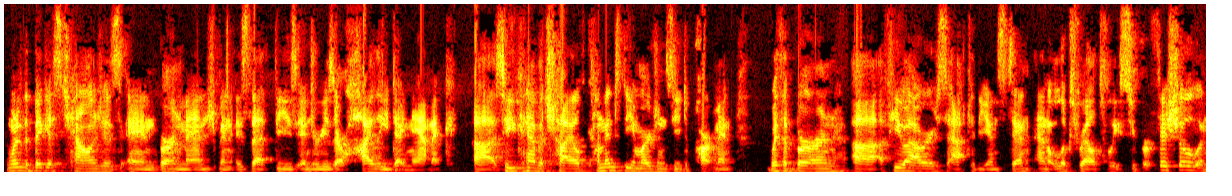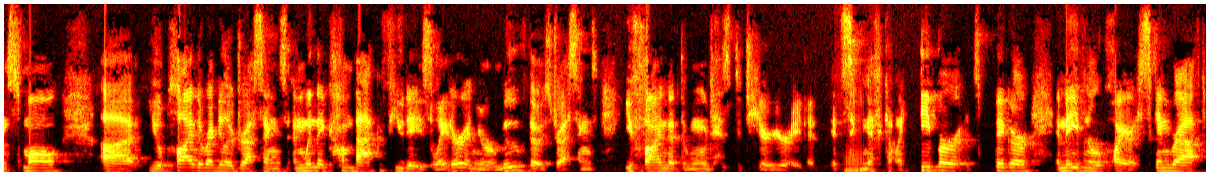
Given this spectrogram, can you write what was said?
one of the biggest challenges in burn management is that these injuries are highly dynamic. Uh, so, you can have a child come into the emergency department with a burn uh, a few hours after the incident, and it looks relatively superficial and small. Uh, you apply the regular dressings, and when they come back a few days later and you remove those dressings, you find that the wound has deteriorated. It's significantly deeper, it's bigger, it may even require a skin graft,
